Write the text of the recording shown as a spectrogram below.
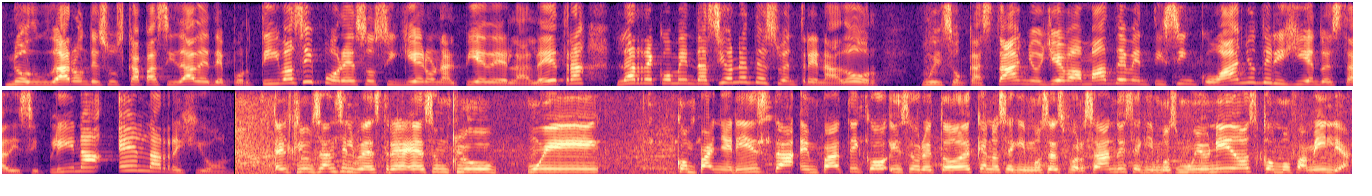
No dudaron de sus capacidades deportivas y por eso siguieron al pie de la letra las recomendaciones de su entrenador. Wilson Castaño lleva más de 25 años dirigiendo esta disciplina en la región. El Club San Silvestre es un club muy compañerista, empático y sobre todo de que nos seguimos esforzando y seguimos muy unidos como familia,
